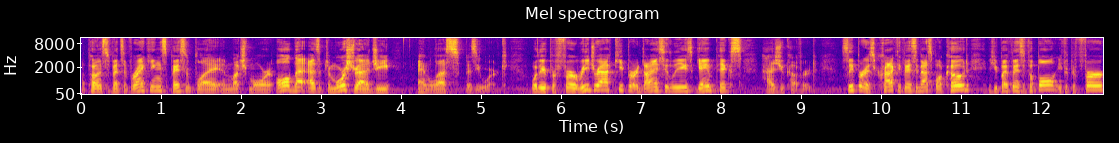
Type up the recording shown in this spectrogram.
opponent's defensive rankings, pace of play, and much more. And all of that adds up to more strategy and less busy work. Whether you prefer redraft, keeper, or dynasty leagues, Game Picks has you covered. Sleeper has cracked the fantasy basketball code. If you play fantasy football, if you prefer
